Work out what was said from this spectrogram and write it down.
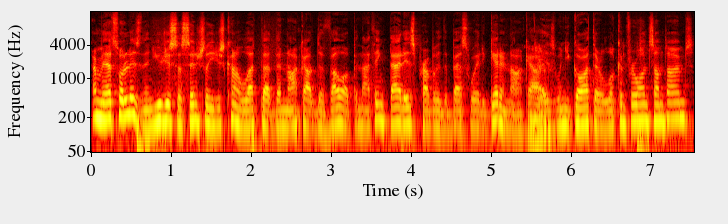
I mean, that's what it is. Then you just essentially you just kind of let that the knockout develop, and I think that is probably the best way to get a knockout Yeah. is when you go out there looking for one. Sometimes,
